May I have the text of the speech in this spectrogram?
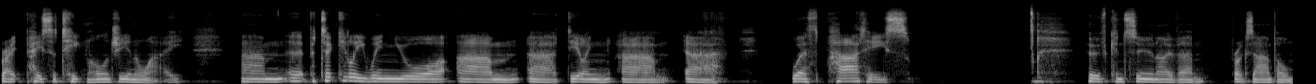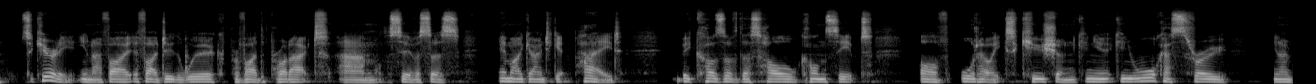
great piece of technology in a way. Um, uh, particularly when you're um, uh, dealing um, uh, with parties who have concern over, for example, security. You know, if I if I do the work, provide the product um, or the services, am I going to get paid? Because of this whole concept of auto execution, can you can you walk us through, you know,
